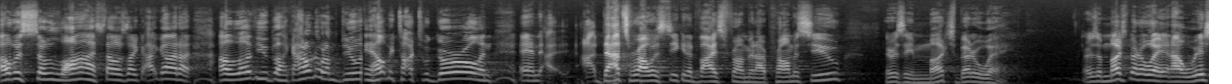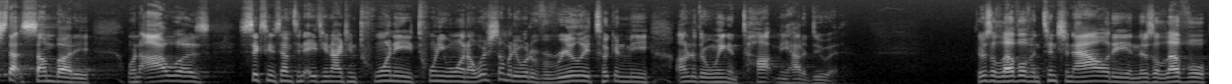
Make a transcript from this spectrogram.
I was so lost. I was like, I gotta, I love you, but like, I don't know what I'm doing. Help me talk to a girl. And, and I, I, that's where I was seeking advice from. And I promise you, there is a much better way. There's a much better way. And I wish that somebody, when I was 16, 17, 18, 19, 20, 21, I wish somebody would have really taken me under their wing and taught me how to do it. There's a level of intentionality and there's a level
